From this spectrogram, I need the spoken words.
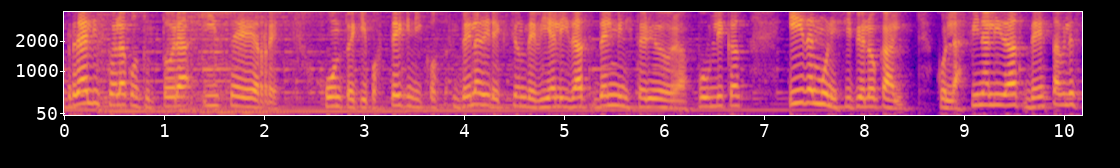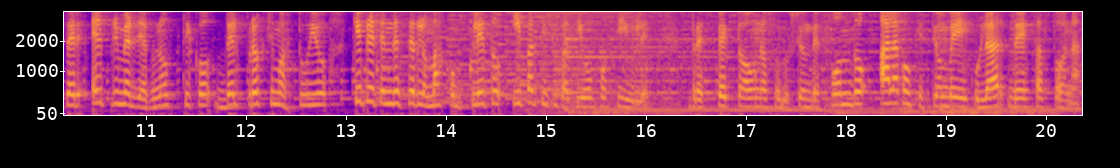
realizó la consultora ICR, junto a equipos técnicos de la Dirección de Vialidad del Ministerio de Obras Públicas y del municipio local, con la finalidad de establecer el primer diagnóstico del próximo estudio que pretende ser lo más completo y participativo posible respecto a una solución de fondo a la congestión vehicular de esta zona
